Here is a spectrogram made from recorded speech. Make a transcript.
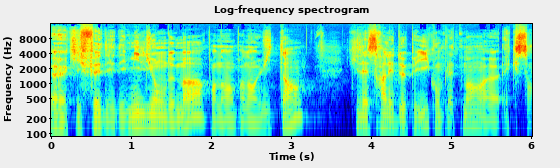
euh, qui fait des, millions de morts pendant, pendant 8 ans, qui laissera les deux pays complètement euh, exsangues.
